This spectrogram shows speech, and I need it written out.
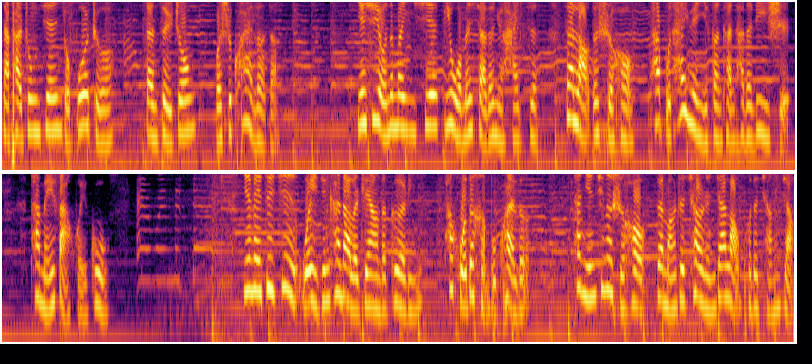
哪怕中间有波折，但最终我是快乐的。也许有那么一些比我们小的女孩子，在老的时候，她不太愿意翻看她的历史，她没法回顾，因为最近我已经看到了这样的个例，她活得很不快乐。他年轻的时候在忙着撬人家老婆的墙角，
